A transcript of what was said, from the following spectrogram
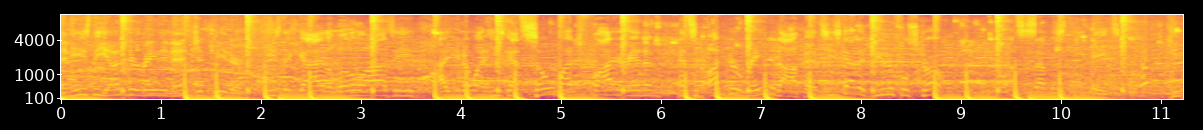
And he's the underrated engine, Peter. He's the guy, the little Aussie. Uh, you know what? He's got so much fire in him and some underrated offense. He's got a beautiful stroke. Wants to have his teammates keep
